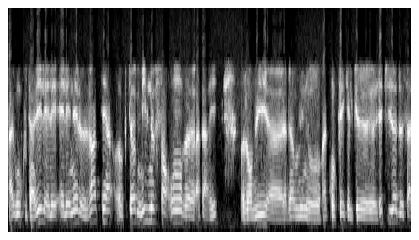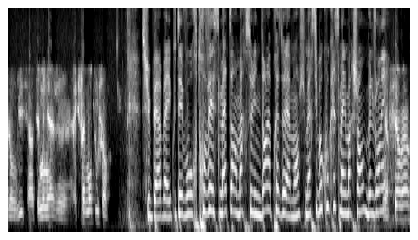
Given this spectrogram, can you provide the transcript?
à Goncoutainville. Elle est, elle est née le 21 octobre 1911 euh, à Paris. Aujourd'hui, euh, elle a bien voulu nous raconter quelques épisodes de sa longue vie. C'est un témoignage euh, extrêmement touchant. Super, bah écoutez, vous retrouvez ce matin Marceline dans la presse de la Manche. Merci beaucoup Chris Maël Marchand, bonne journée. Merci, au revoir.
